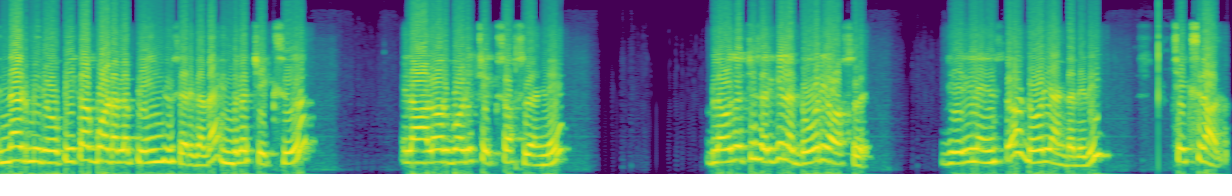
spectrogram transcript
ఇందాక మీరు పీకాక్ బోర్డర్లో ప్లేన్ చూసారు కదా ఇందులో చెక్స్ ఇలా ఆల్ ఓవర్ బాడీ చెక్స్ వస్తుందండి. బ్లౌజ్ వచ్చేసరికి ఇలా డోరీ వస్తుంది. జెరీ లైన్స్తో డోరియా అంటారు ఇది. చెక్స్ రాదు.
